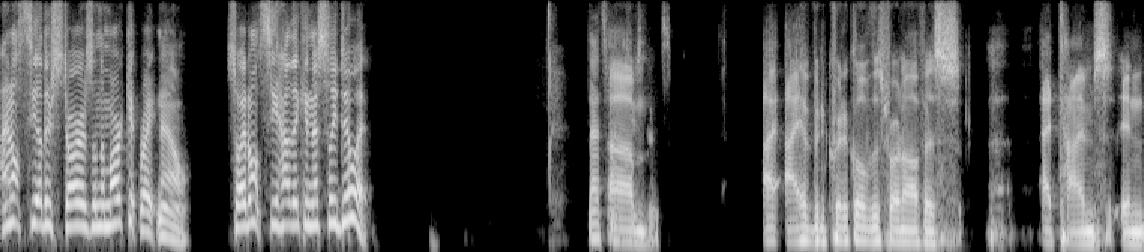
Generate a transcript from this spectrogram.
I don't see other stars on the market right now. So I don't see how they can necessarily do it. That's my um, I, I have been critical of this front office uh, at times in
